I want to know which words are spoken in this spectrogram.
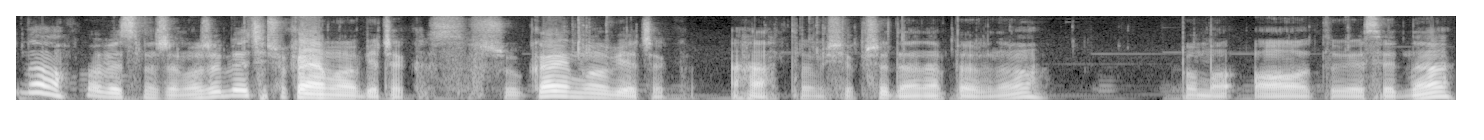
No, powiedzmy, że może być. Szukajmy owieczek. Szukajmy owieczek. Aha, to mi się przyda na pewno. Pomo o, tu jest jedna.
